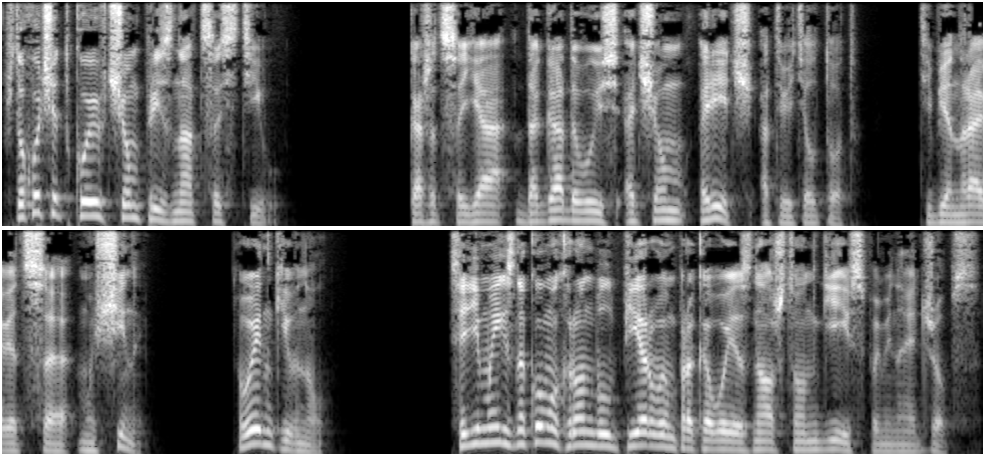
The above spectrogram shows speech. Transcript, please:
что хочет кое в чем признаться Стиву. Кажется, я догадываюсь, о чем речь, ответил тот. Тебе нравятся мужчины? Уэйн кивнул. Среди моих знакомых Рон был первым, про кого я знал, что он гей, вспоминает Джобс.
